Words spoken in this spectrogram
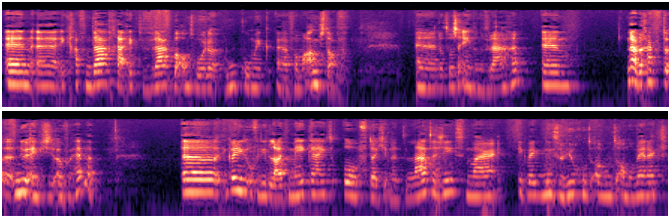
En uh, ik ga vandaag ga ik de vraag beantwoorden: hoe kom ik uh, van mijn angst af? En dat was een van de vragen. En nou, daar ga ik het nu eventjes over hebben. Ik weet niet of je die live meekijkt of dat je het later ziet, maar ik weet niet zo heel goed hoe het allemaal werkt.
